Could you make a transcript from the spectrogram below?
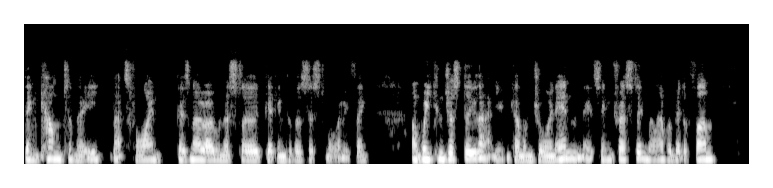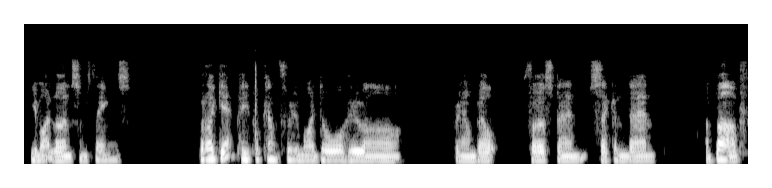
then come to me. That's fine. There's no onus to get into the system or anything. And we can just do that. You can come and join in. It's interesting. We'll have a bit of fun. You might learn some things. But I get people come through my door who are brown belt, first dan, second dan, above,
